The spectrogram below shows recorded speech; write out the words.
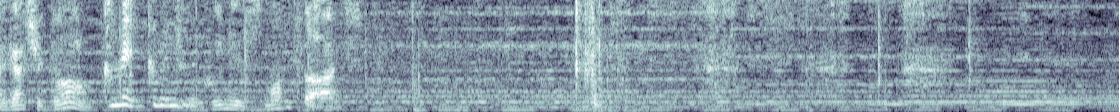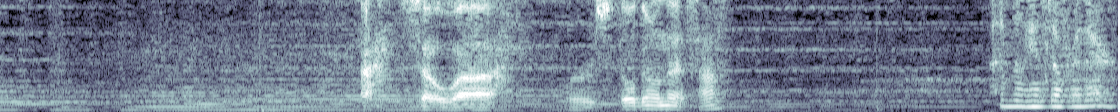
I got your phone. Come in, come in. Who needs small talk? Ah, so, uh, we're still doing this, huh? Amelia's over there.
